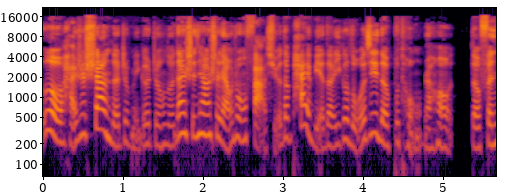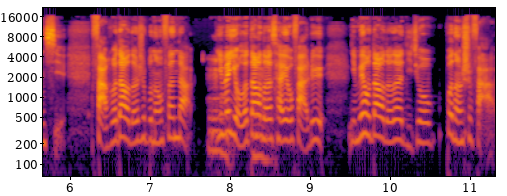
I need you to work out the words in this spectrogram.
恶还是善的这么一个争论，但实际上是两种法学的派别的一个逻辑的不同，然后的分歧。法和道德是不能分的，因为有了道德才有法律，你没有道德的你就不能是法，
